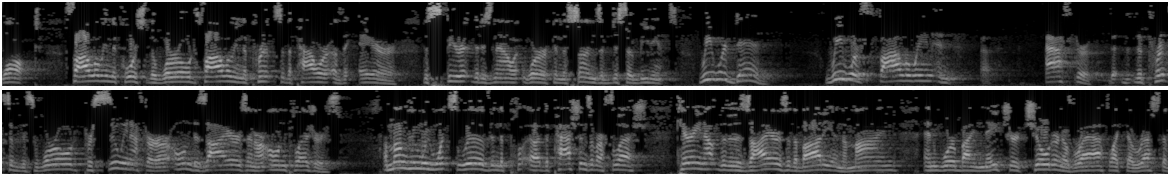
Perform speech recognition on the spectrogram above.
walked, following the course of the world, following the prince of the power of the air, the spirit that is now at work in the sons of disobedience. We were dead. We were following and after the, the prince of this world, pursuing after our own desires and our own pleasures among whom we once lived in the, uh, the passions of our flesh, carrying out the desires of the body and the mind, and were by nature children of wrath like the rest of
